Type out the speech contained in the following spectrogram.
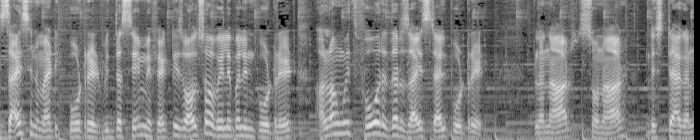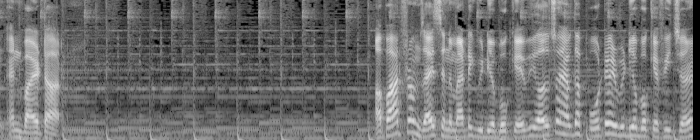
Zeiss Cinematic Portrait with the same effect is also available in Portrait along with 4 other Zeiss style portrait planar, sonnar, distagon, and biotar. Apart from Zeiss cinematic video bokeh, we also have the portrait video bokeh feature.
